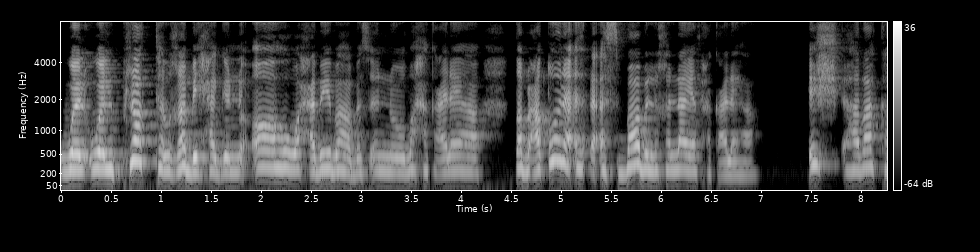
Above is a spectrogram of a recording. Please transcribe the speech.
وال وال plot الغبي حق إنه آه هو حبيبها بس إنه ضحك عليها. طب اعطونا الأسباب اللي خلاه يضحك عليها. إيش هذاك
